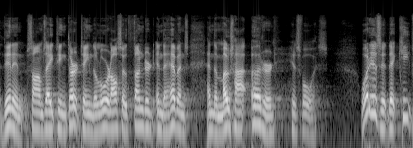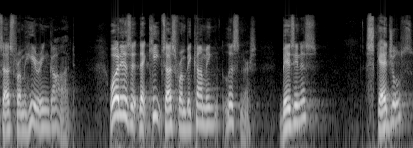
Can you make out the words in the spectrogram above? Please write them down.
Then in Psalms eighteen thirteen, the Lord also thundered in the heavens, and the Most High uttered his voice. What is it that keeps us from hearing God? What is it that keeps us from becoming listeners? Busyness, schedules,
